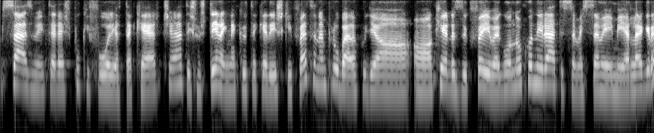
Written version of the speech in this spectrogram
100 méteres pukifólia tekercset, és most tényleg ne kötekedésképp vett, hanem próbálok ugye a, a kérdezők fejével gondolkodni, ráteszem egy személy mérlegre,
